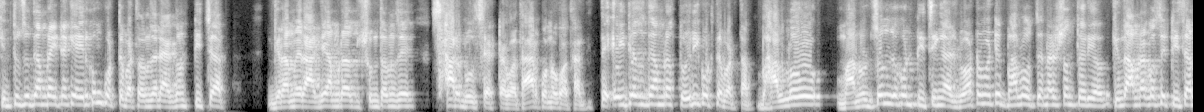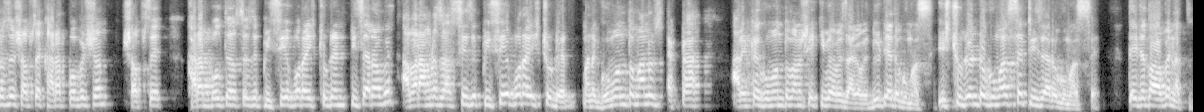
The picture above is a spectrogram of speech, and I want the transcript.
কিন্তু যদি আমরা এটাকে এরকম করতে পারতাম যে একজন টিচার গ্রামের আগে আমরা শুনতাম যে স্যার বলছে একটা কথা, আর কোনো কথা নেই। তো এইটা যদি আমরা তৈরি করতে পারতাম, ভালো মানুষজন যখন টিচিং আসবে অটোমেটিক ভালো জেনারেশন তৈরি হবে। কিন্তু আমরা কাছে টিচার হচ্ছে সবচেয়ে খারাপ প্রফেশন সবচেয়ে খারাপ বলতে হচ্ছে যে পিছিয়ে পড়া স্টুডেন্ট টিচার হবে। আবার আমরা চাচ্ছি যে পিছিয়ে পড়া স্টুডেন্ট মানে ঘুমন্ত মানুষ একটা, আরেকটা ঘুমন্ত মানুষকে কীভাবে জাগাবে? দুইটাই তো ঘুমাচ্ছে। স্টুডেন্টও ঘুমাচ্ছে টিচারও ঘুমাচ্ছে। এটা তো হবে না তো।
